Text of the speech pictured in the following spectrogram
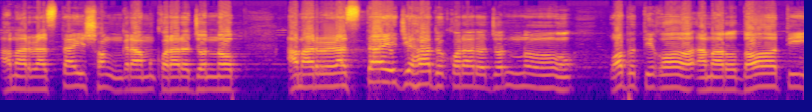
আমার রাস্তায় সংগ্রাম করার জন্য আমার রাস্তায় জিহাদ করার জন্য অবতিগ আমার দতি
